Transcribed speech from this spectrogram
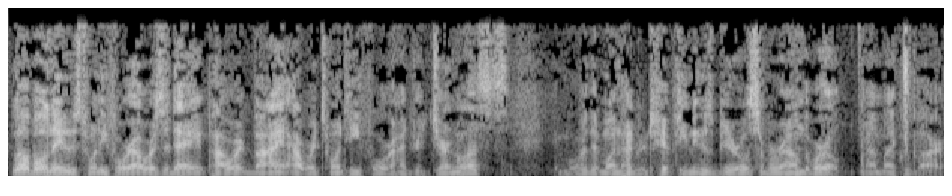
Global news 24 hours a day, powered by our 2,400 journalists in more than 150 news bureaus from around the world. I'm Michael Barr.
